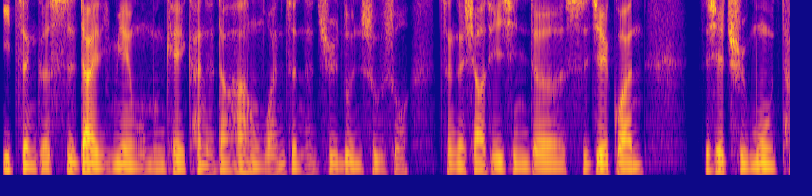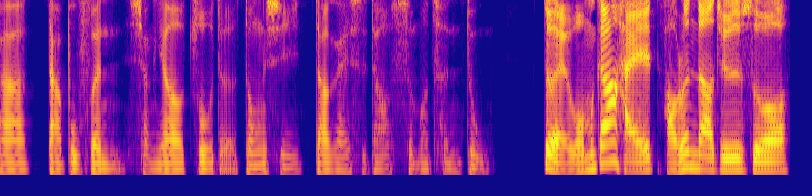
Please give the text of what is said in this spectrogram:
一整个世代里面，我们可以看得到他很完整的去论述说整个小提琴的世界观。这些曲目，他大部分想要做的东西，大概是到什么程度？对我们刚刚还讨论到，就是说，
